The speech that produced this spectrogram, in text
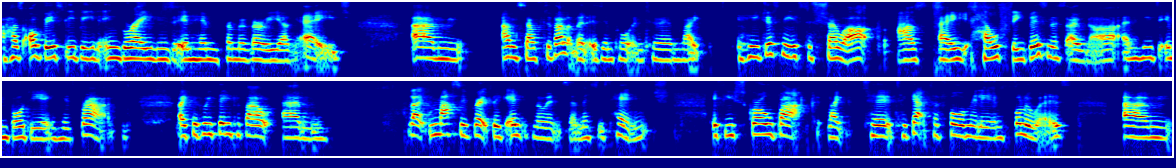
has obviously been ingrained in him from a very young age. Um, and self-development is important to him. Like he just needs to show up as a healthy business owner and he's embodying his brand. Like if we think about um like massive, great big influencer, Mrs. Hinch, if you scroll back like to to get to four million followers, um,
